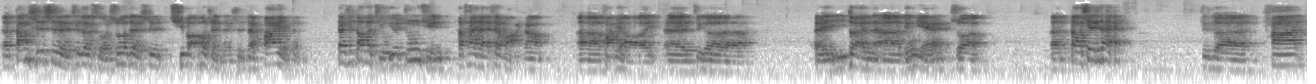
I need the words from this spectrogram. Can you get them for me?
呃，当时是这个所说的是取保候审呢，是在八月份，但是到了九月中旬，他太太在网上呃发表呃这个呃一段呃留言说，呃，到现在，这个他。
